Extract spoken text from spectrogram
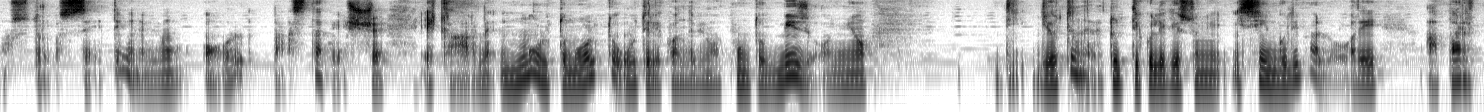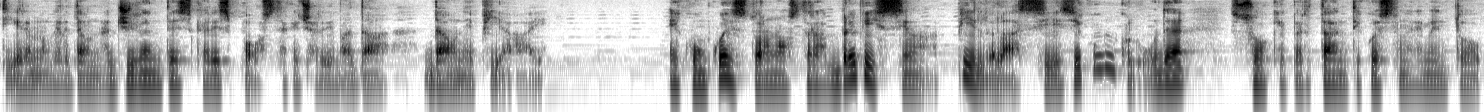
nostro set quindi abbiamo all, pasta, pesce e carne molto molto utile quando abbiamo appunto bisogno di, di ottenere tutti quelli che sono i, i singoli valori a partire magari da una gigantesca risposta che ci arriva da, da un API. E con questo la nostra brevissima pillola si, si conclude. So che per tanti questo è un elemento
